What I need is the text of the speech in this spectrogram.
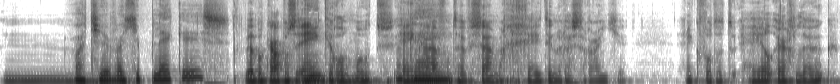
Mm, wat je, wat je plek is? We hebben elkaar pas één keer ontmoet. Eén avond hebben we samen gegeten in een restaurantje. En ik vond het heel erg leuk.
